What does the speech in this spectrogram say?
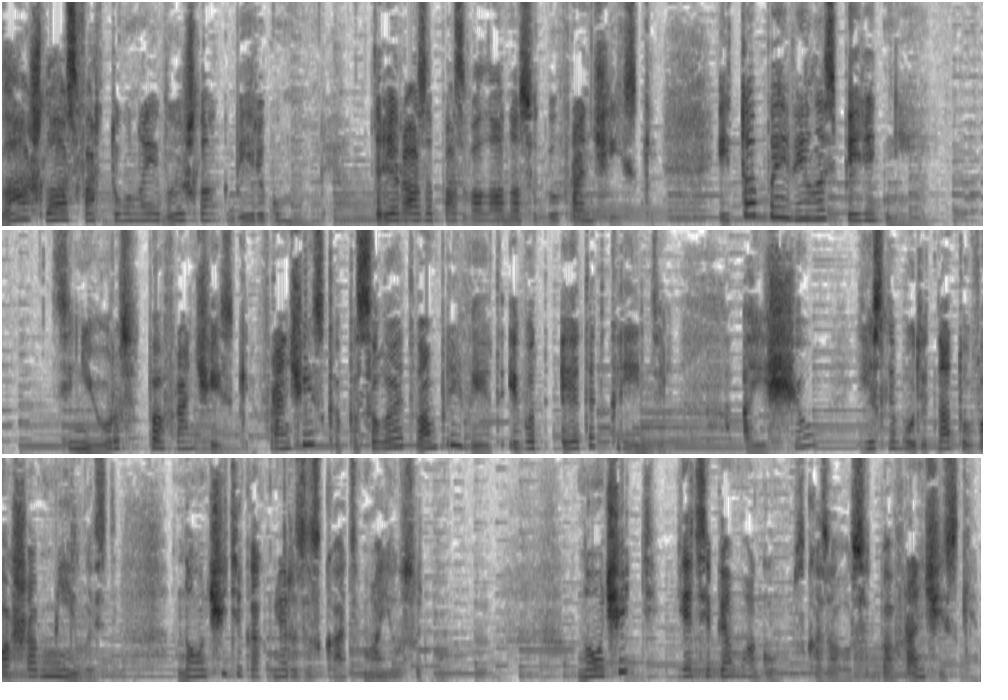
Шла-шла с фортуной и вышла к берегу моря. Три раза позвала она судьбу Франчиски, и та появилась перед ней. «Сеньора судьба Франчиски, Франчиска посылает вам привет, и вот этот крендель. А еще, если будет на то ваша милость, научите, как мне разыскать мою судьбу». «Научить я тебя могу», — сказала судьба Франчиски.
